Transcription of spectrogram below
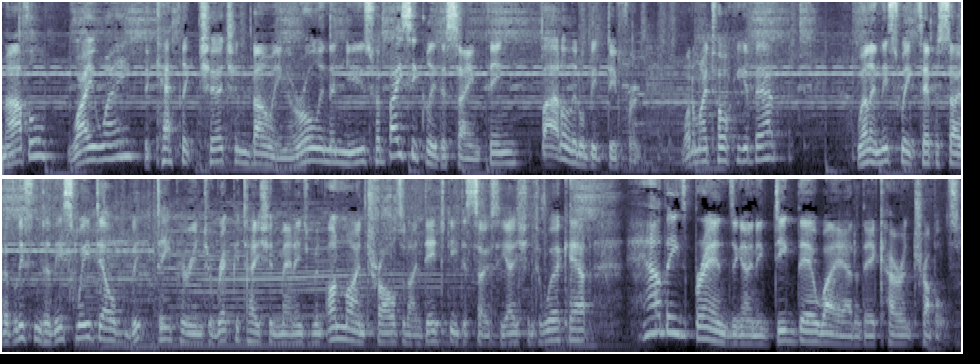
Marvel, Huawei, the Catholic Church, and Boeing are all in the news for basically the same thing, but a little bit different. What am I talking about? Well, in this week's episode of Listen to This, we delve a bit deeper into reputation management, online trolls, and identity dissociation to work out how these brands are going to dig their way out of their current troubles.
